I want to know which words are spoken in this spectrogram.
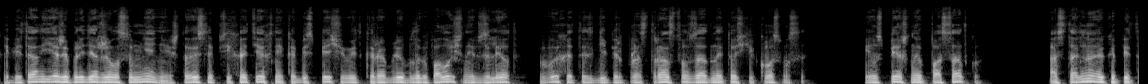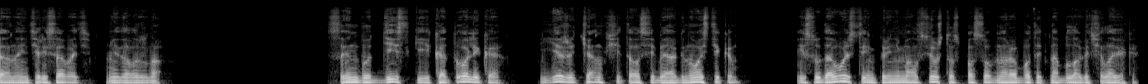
Капитан Ежи придерживался мнения, что если психотехник обеспечивает кораблю благополучный взлет, выход из гиперпространства в заданной точке космоса и успешную посадку, остальное капитана интересовать не должно. Сын буддистки и католика, Ежи Чанг считал себя агностиком и с удовольствием принимал все, что способно работать на благо человека.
